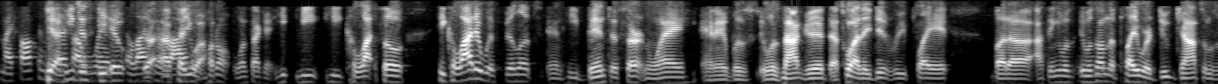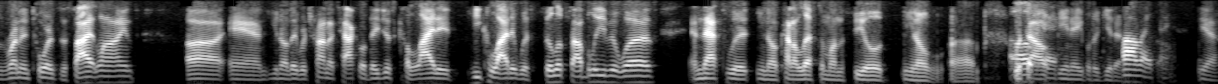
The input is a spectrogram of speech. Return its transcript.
my thoughts and yeah, he just he, it, Elijah I'll tell you what. Hold on one second. He he he colli- so he collided with Phillips and he bent a certain way and it was it was not good. That's why they didn't replay it. But uh I think it was it was on the play where Duke Johnson was running towards the sidelines. Uh and you know they were trying to tackle they just collided he collided with Phillips I believe it was and that's what you know kind of left him on the field you know uh without okay. being able to get up. All right, thanks. Yeah.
